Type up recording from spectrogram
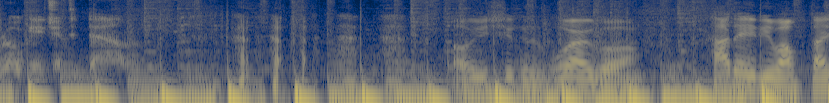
Rogue agent down. 어이 씨 그 뭐야 이거. 4대 1이 아무것도 아니잖아.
